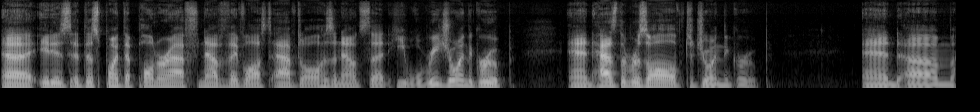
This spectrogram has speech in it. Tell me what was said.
Uh, it is at this point that Polnareff, now that they've lost Avdol, has announced that he will rejoin the group and has the resolve to join the group. And um,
